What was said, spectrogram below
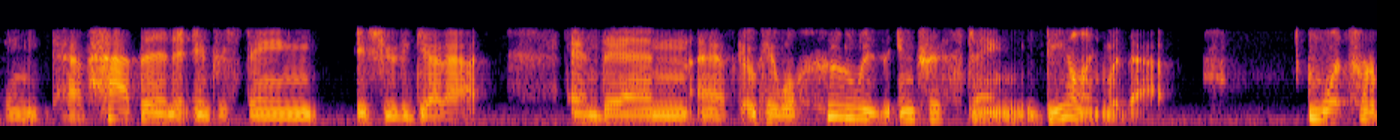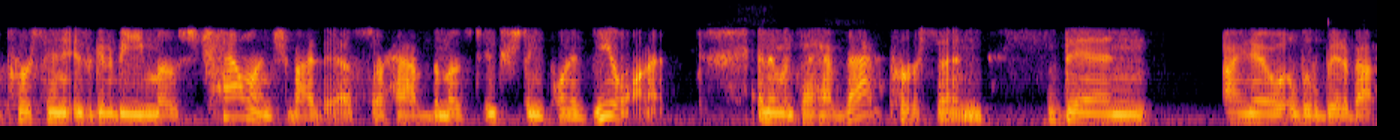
thing to have happen, an interesting issue to get at, and then I ask, okay, well, who is interesting dealing with that? What sort of person is going to be most challenged by this or have the most interesting point of view on it? And then once I have that person, then I know a little bit about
